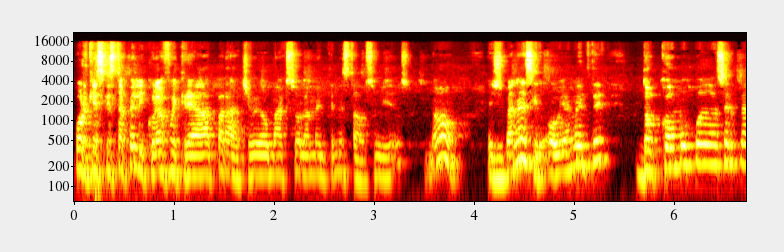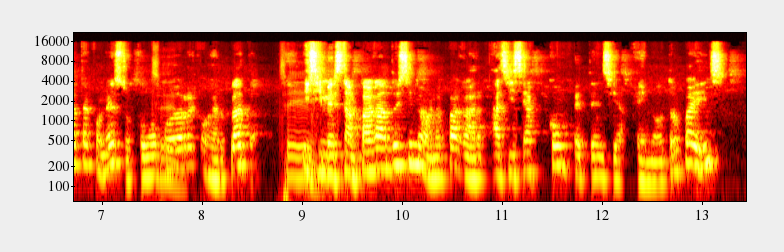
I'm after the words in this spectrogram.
Porque es que esta película fue creada para HBO Max solamente en Estados Unidos. No, ellos van a decir, obviamente, ¿cómo puedo hacer plata con esto? ¿Cómo Sí. puedo recoger plata? Sí. Y si me están pagando y si me van a pagar, así sea competencia en otro país,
